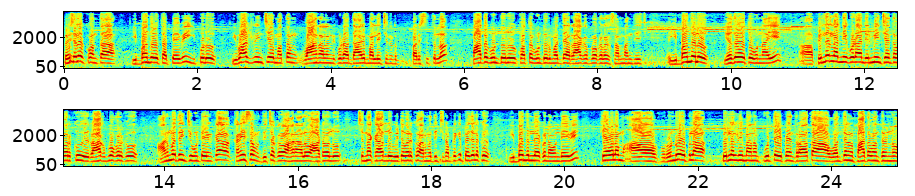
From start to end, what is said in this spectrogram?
ప్రజలకు కొంత ఇబ్బందులు తప్పేవి. ఇప్పుడు ఇవాటి నుంచే మొత్తం వాహనాలను కూడా దారి మళ్ళించిన పరిస్థితుల్లో పాత గుంటూరు కొత్త గుంటూరు మధ్య రాకపోకలకు సంబంధించి ఇబ్బందులు ఎదురవుతూ ఉన్నాయి. ఆ, పిల్లర్లన్నీ కూడా నిర్మించేంత వరకు రాకపోకలకు అనుమతించి ఉంటే ఇంకా కనీసం ద్విచక్ర వాహనాలు ఆటోలు చిన్న కార్లు వీటి వరకు అనుమతించినప్పటికీ ప్రజలకు ఇబ్బందులు లేకుండా ఉండేవి. కేవలం ఆ రెండు వైపులా పిల్లల నిర్మాణం పూర్తి అయిపోయిన తర్వాత ఆ వంతెనను పాత వంతెనను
